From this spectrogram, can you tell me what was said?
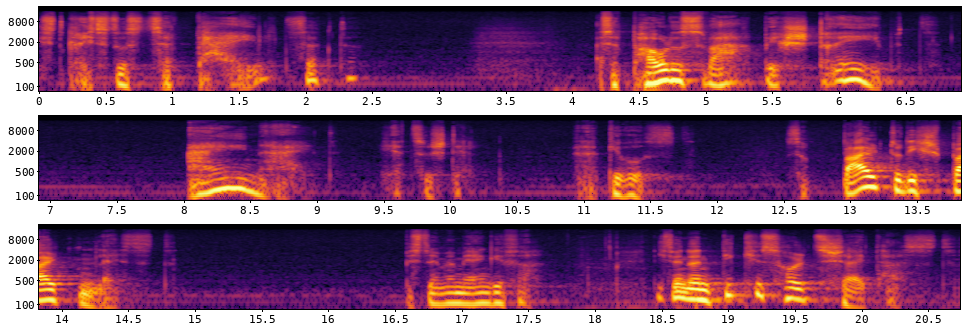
Ist Christus zerteilt, sagt er? Also Paulus war bestrebt, Einheit herzustellen. Er hat gewusst, sobald du dich spalten lässt, bist du immer mehr in Gefahr. Nicht, wenn du ein dickes Holzscheit hast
